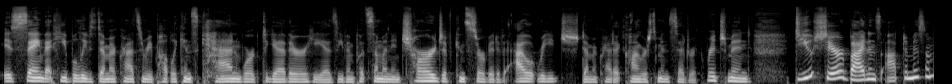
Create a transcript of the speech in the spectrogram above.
is saying that he believes Democrats and Republicans can work together. He has even put someone in charge of conservative outreach, Democratic Congressman Cedric Richmond. Do you share Biden's optimism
